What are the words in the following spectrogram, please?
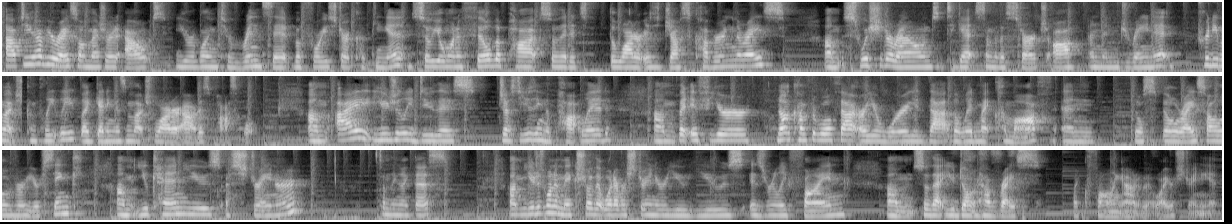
After you have your rice all measured out, you're going to rinse it before you start cooking it. So you'll wanna fill the pot so that it's the water is just covering the rice. Um, swish it around to get some of the starch off and then drain it pretty much completely, like getting as much water out as possible. Um, I usually do this just using the pot lid, um, but if you're not comfortable with that or you're worried that the lid might come off and you'll spill rice all over your sink, um, you can use a strainer, something like this. Um, you just wanna make sure that whatever strainer you use is really fine um, so that you don't have rice like falling out of it while you're straining it.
